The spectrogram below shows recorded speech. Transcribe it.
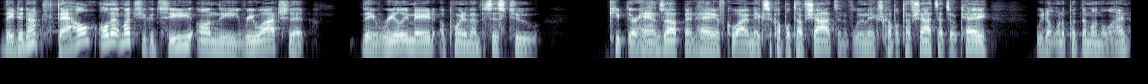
They did not foul all that much. You could see on the rewatch that they really made a point of emphasis to keep their hands up. And hey, if Kawhi makes a couple tough shots and if Lou makes a couple tough shots, that's okay. We don't want to put them on the line.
